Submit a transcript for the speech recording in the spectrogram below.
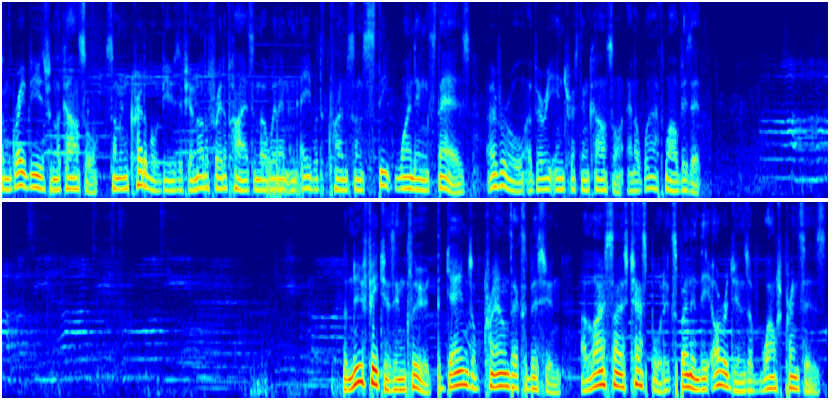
Some great views from the castle, some incredible views if you're not afraid of heights and are willing and able to climb some steep winding stairs. Overall, a very interesting castle and a worthwhile visit. The new features include the Games of Crowns exhibition, a life-size chessboard explaining the origins of Welsh princes,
